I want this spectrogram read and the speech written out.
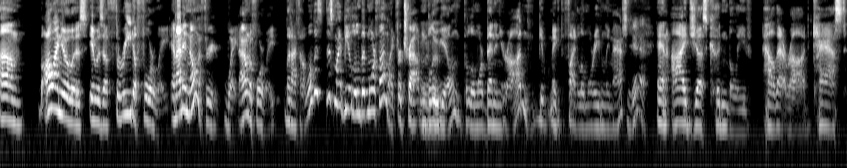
Um, all I knew was it was a three to four weight, and I didn't own a three weight. I own a four weight, but I thought, well, this this might be a little bit more fun, like for trout and Mhm. bluegill, and put a little more bend in your rod and give, make the fight a little more evenly matched. yeah. And I just couldn't believe how that rod cast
